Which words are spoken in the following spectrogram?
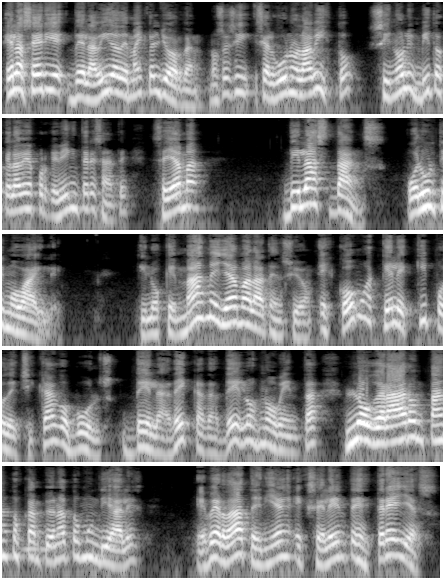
es la serie de la vida de Michael Jordan. No sé si, si alguno la ha visto. Si no, lo invito a que la vea porque es bien interesante. Se llama The Last Dance o El Último Baile. Y lo que más me llama la atención es cómo aquel equipo de Chicago Bulls de la década de los 90 lograron tantos campeonatos mundiales. Es verdad, tenían excelentes estrellas.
